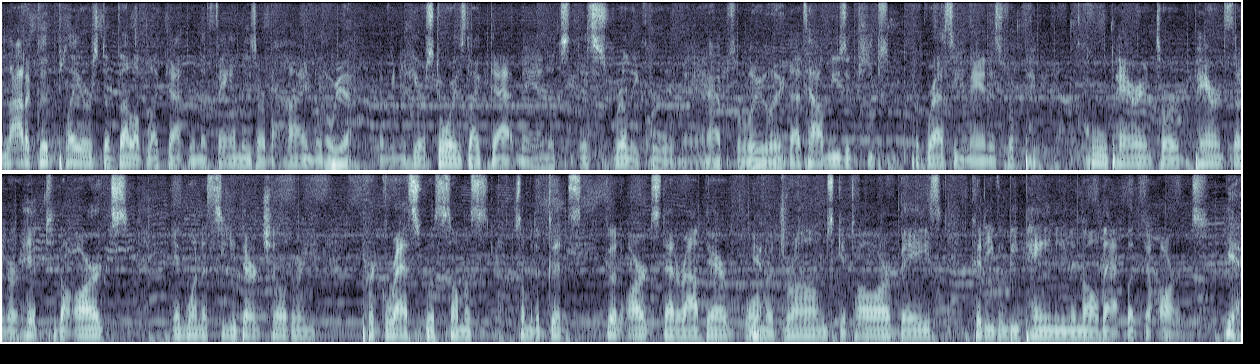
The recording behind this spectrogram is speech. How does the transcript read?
a lot of good players develop like that when the families are behind them. Oh, yeah. And when you hear stories like that, man, it's it's really cool, man. Absolutely. That's how music keeps progressing, man. Is for cool parents or parents that are hip to the arts and want to see their children progress with some of some of the good good arts that are out there, form Yeah. of drums, guitar, bass, could even be painting and all that, but the arts. Yeah.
